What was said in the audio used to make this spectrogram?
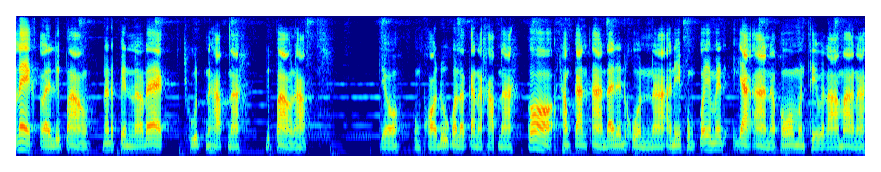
แลกอะไรหรือเปล่า น่าจะเป็นแลกชุดนะครับนะ หรือเปล่านะครับ เดี๋ยวผมขอดูก่อนแล้วกันนะครับนะ ก็ทำการอ่านได้นะทุกคนนะ อันนี้ผมก็ยังไม่อยากอ่านนะ เพราะว่ามันเสียเวลามากนะ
